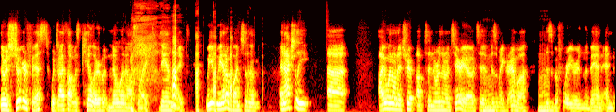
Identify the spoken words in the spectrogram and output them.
there was Sugar Fist, which I thought was killer, but no one else liked. Dan liked. We we had a bunch of them, and actually, uh, I went on a trip up to Northern Ontario to Mhm. visit my grandma. Mhm. This is before you were in the band, and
